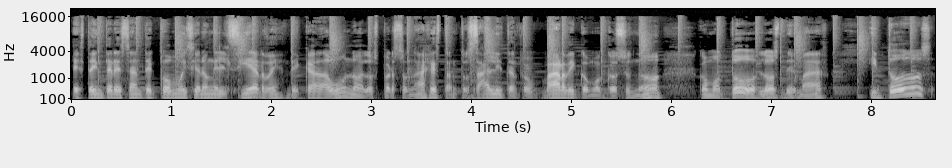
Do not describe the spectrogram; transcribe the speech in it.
está interesante cómo hicieron el cierre de cada uno de los personajes, tanto Sally, tanto Bardi como Kosuno, como todos los demás, y todos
